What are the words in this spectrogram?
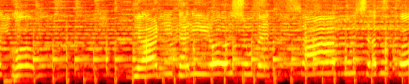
इनको ध्यान धरियो सुबह शाम सबको।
